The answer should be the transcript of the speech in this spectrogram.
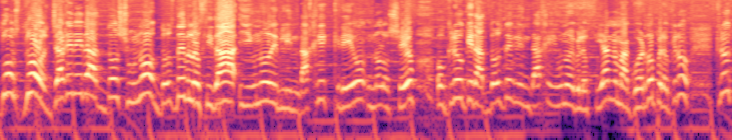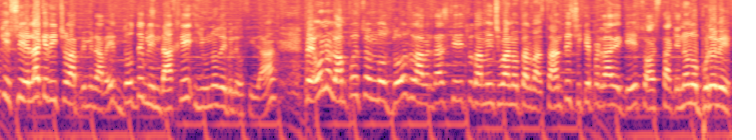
2-2, Jagger era 2-1, 2 de velocidad y 1 de blindaje, creo, no lo sé O creo que era 2 de blindaje y 1 de velocidad, no me acuerdo Pero creo, creo que sí, es la que he dicho la primera vez 2 de blindaje y 1 de velocidad. Pero bueno, lo han puesto en 2-2, la verdad es que esto también se va a notar bastante Sí que es verdad que esto hasta que no lo pruebe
